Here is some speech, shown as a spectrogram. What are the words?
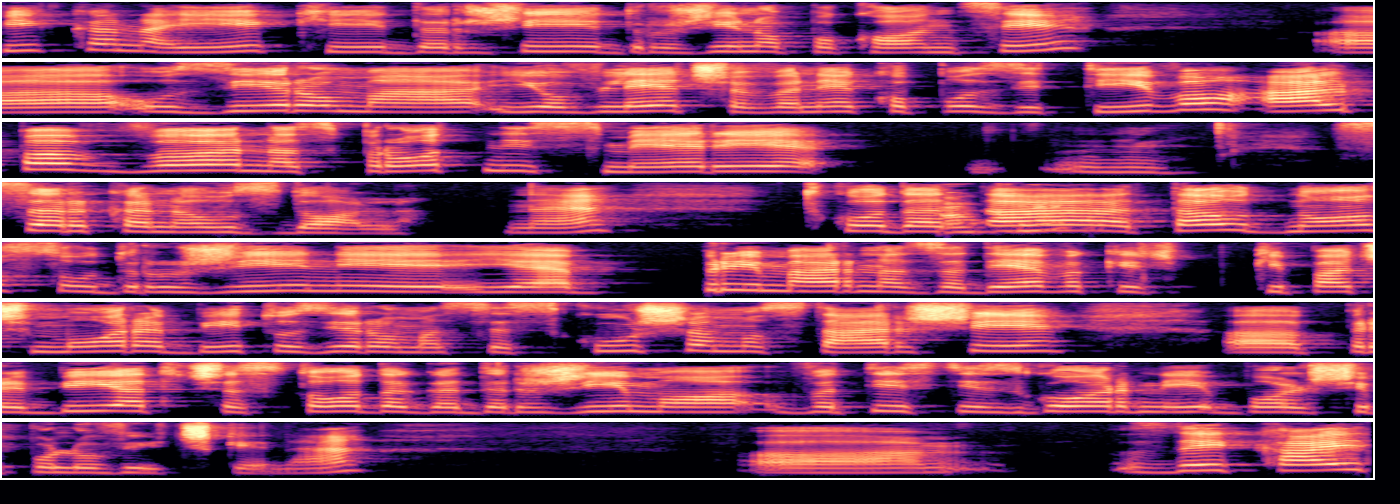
pika na i, ki drži družino po konci, uh, oziroma jo vleče v neko pozitivo, ali pa v nasprotni smeri m, srka na vzdolj. Ne? Tako da ta, ta odnos v družini je primarna zadeva, ki, ki pač mora biti, oziroma se skušamo starši. Prebijati čez to, da ga držimo v tisti zgornji, boljši polovički. Uh, Um, zdaj, kaj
